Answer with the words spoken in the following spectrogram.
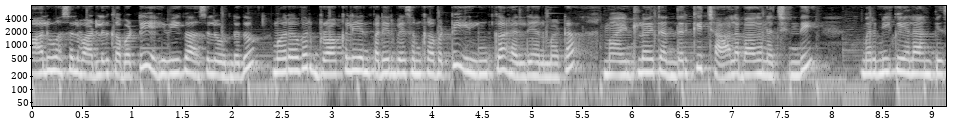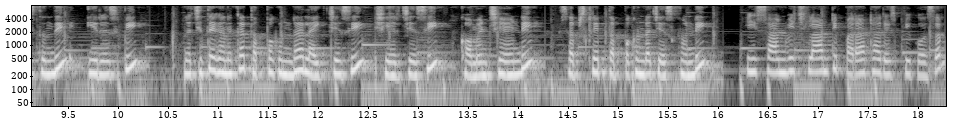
ఆలు అసలు వాడలేదు కాబట్టి హెవీగా అసలు ఉండదు. Moreover broccoli and paneer besan కాబట్టి ఇది ఇంకా హెల్దీ అనమాట మా ఇంట్లో అయితే అందరికీ చాలా బాగా నచ్చింది. మరి మీకు ఎలా అనిపిస్తుంది ఈ రెసిపీ? నచ్చితే కనుక తప్పకుండా లైక్ చేసి షేర్ చేసి కామెంట్ చేయండి. సబ్స్క్రైబ్ తప్పకుండా చేసుకోండి. ఈ శాండ్విచ్ లాంటి పరాఠా రెసిపీ కోసం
